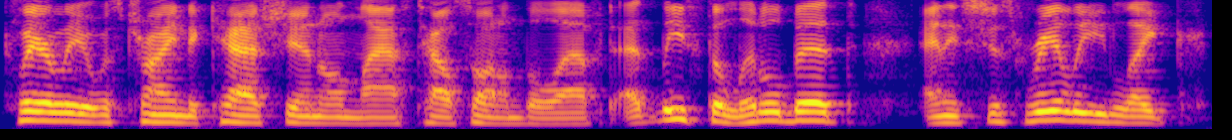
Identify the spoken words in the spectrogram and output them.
clearly it was trying to cash in on Last House on the Left, at least a little bit. And it's just really like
